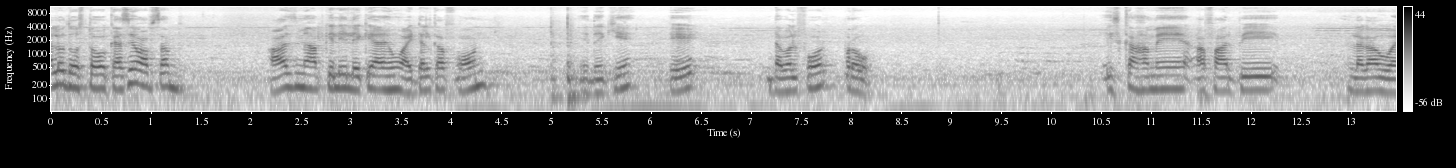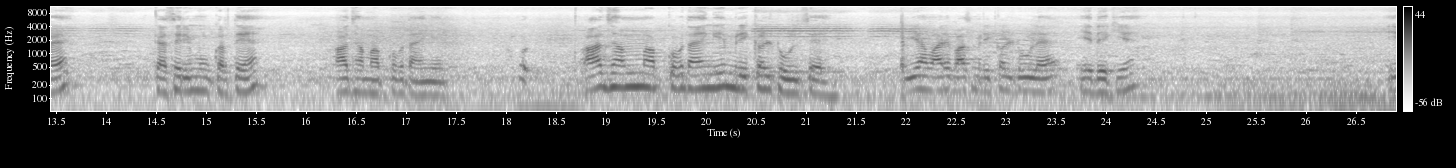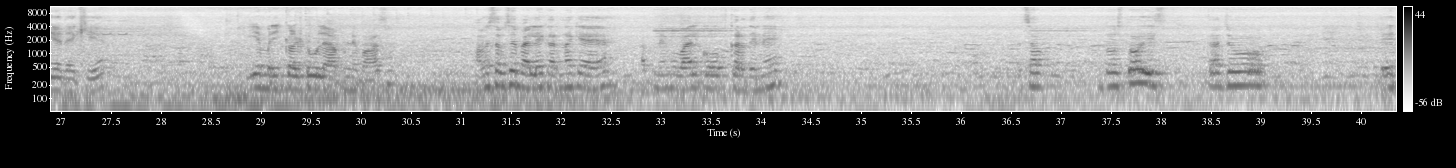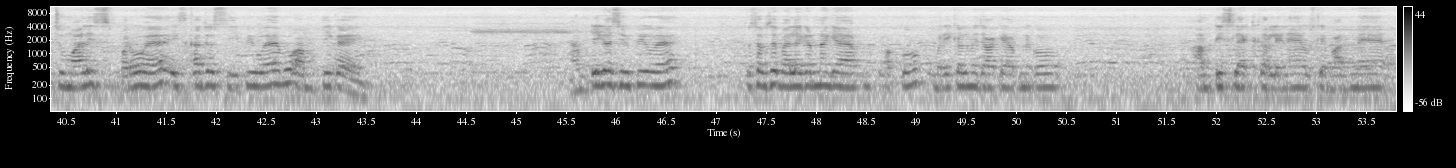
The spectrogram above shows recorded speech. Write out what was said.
Hello दोस्तों, कैसे हो आप सब? आज मैं आपके लिए लेके आया हूँ आईटेल का फ़ोन ये देखिए ए डबल फोर प्रो इसका हमें एफ़ आर पी लगा हुआ है। कैसे रिमूव करते हैं, आज हम आपको बताएँगे। आज हम आपको बताएँगे मेरिकल टूल से। ये हमारे पास मेरिकल टूल है, ये देखिए। ये देखिए। ये मेरिकल टूल है अपने पास। हमें सबसे पहले करना क्या है? अपने मोबाइल को ऑफ़ कर देने। अच्छा दोस्तों इसका जो ए चुमालीस प्रो है इसका जो सीपीयू है वो अमटी का है। अमटी का सीपीयू है। तो सबसे पहले करना क्या है आप, आपको मेरिकल में जाके अपने को अमटी सेलेक्ट कर लेना है। उसके बाद में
